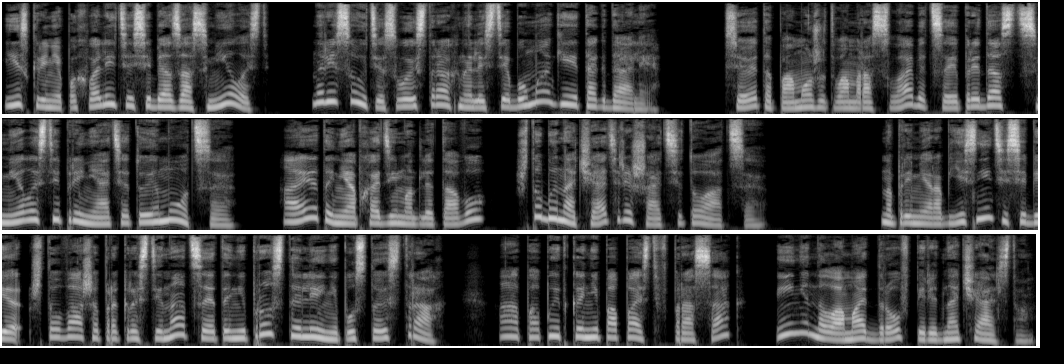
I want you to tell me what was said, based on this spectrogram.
искренне похвалите себя за смелость, нарисуйте свой страх на листе бумаги и так далее. Все это поможет вам расслабиться и придаст смелости принять эту эмоцию, а это необходимо для того, чтобы начать решать ситуацию. Например, объясните себе, что ваша прокрастинация — это не просто лень и пустой страх, а попытка не попасть в просак и не наломать дров перед начальством.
